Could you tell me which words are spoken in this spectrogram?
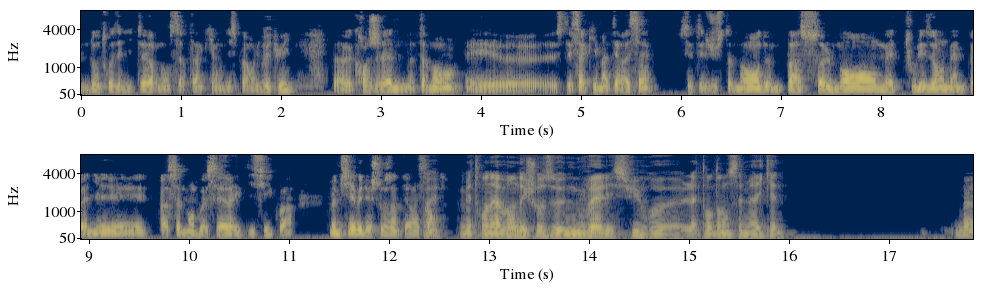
d'autres éditeurs, dont certains qui ont disparu depuis, euh, CrossGen notamment, et euh, c'était ça qui m'intéressait. C'était justement de ne pas seulement mettre tous les œufs dans le même panier, et de pas seulement bosser avec DC, quoi. Même s'il y avait des choses intéressantes. Ouais. Mettre en avant des choses nouvelles et suivre euh, la tendance américaine. Ben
